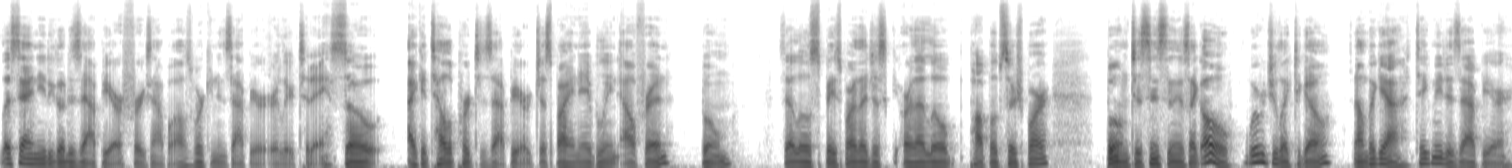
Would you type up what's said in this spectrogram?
Let's say I need to go to Zapier, for example. I was working in Zapier earlier today, so I could teleport to Zapier just by enabling Alfred. Boom. Is that little space bar that just, or that little pop up search bar? Boom. Just instantly, it's like, oh, where would you like to go? And I'm like, yeah, take me to Zapier.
